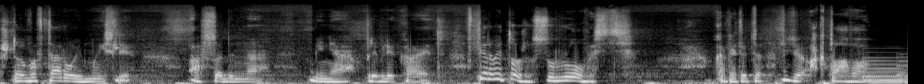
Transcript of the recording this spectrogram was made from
что во второй мысли особенно меня привлекает. В первой тоже суровость, как это, это видите, октава.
